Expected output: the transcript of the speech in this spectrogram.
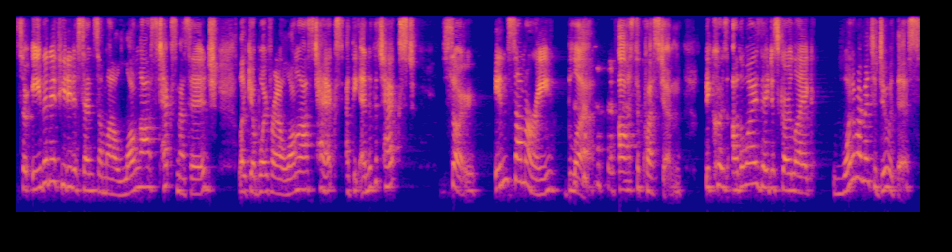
So even if you need to send someone a long ass text message, like your boyfriend a long ass text, at the end of the text, so in summary, blur, ask the question because otherwise they just go like, what am I meant to do with this?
